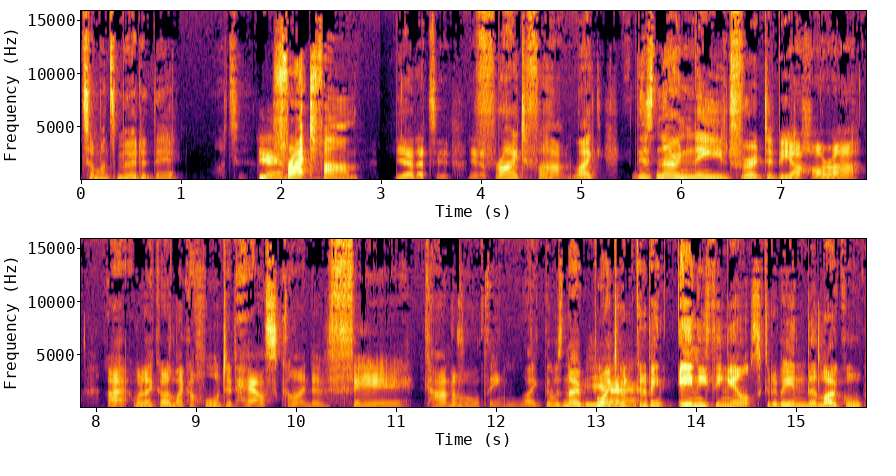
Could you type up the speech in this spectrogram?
someone's murdered there. What's it? yeah Fright Farm. Yeah, that's it. Yeah. Fright Farm. Like, there's no need for it to be a horror. Uh, what do they call it? Like a haunted house kind of fair carnival thing. Like there was no point to it. It could have been anything else. It could have been the local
